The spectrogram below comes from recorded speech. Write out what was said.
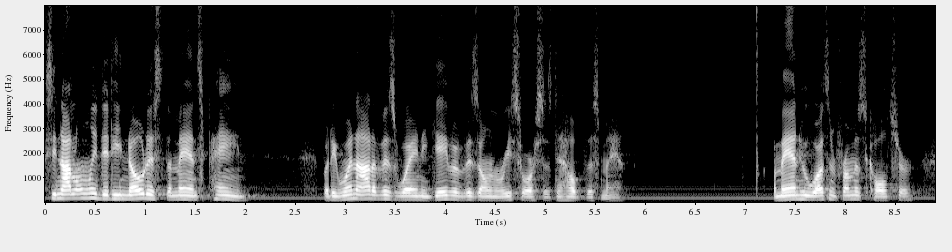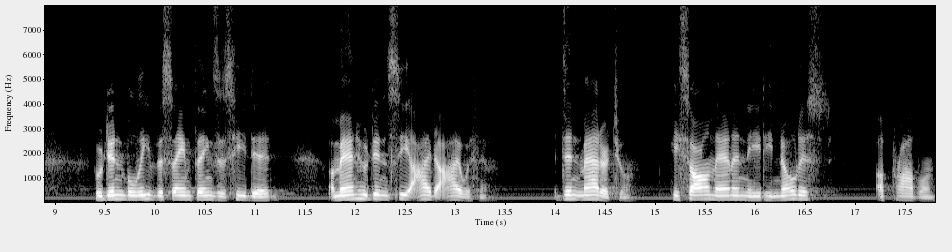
See, not only did he notice the man's pain, but he went out of his way and he gave of his own resources to help this man. A man who wasn't from his culture, who didn't believe the same things as he did, a man who didn't see eye to eye with him. It didn't matter to him. He saw a man in need. He noticed a problem.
